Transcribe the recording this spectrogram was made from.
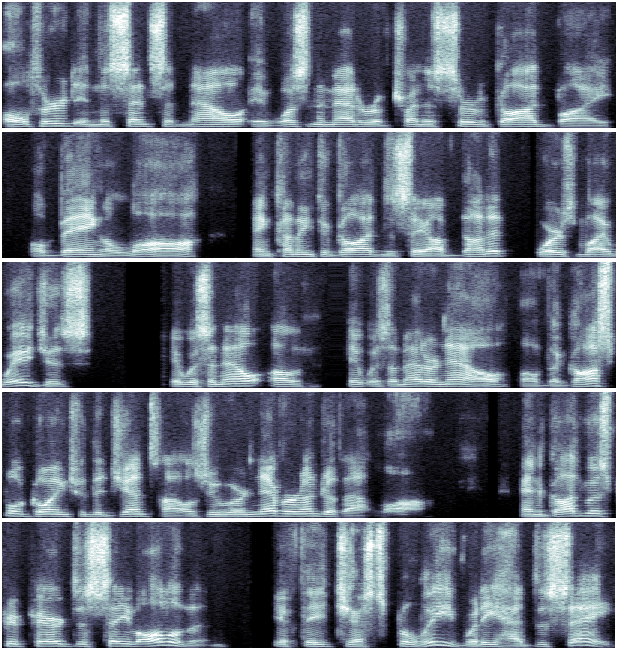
altered in the sense that now it wasn't a matter of trying to serve God by obeying a law and coming to God and say, I've done it, where's my wages? It was a now of it was a matter now of the gospel going to the Gentiles who were never under that law. And God was prepared to save all of them if they just believed what he had to say.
